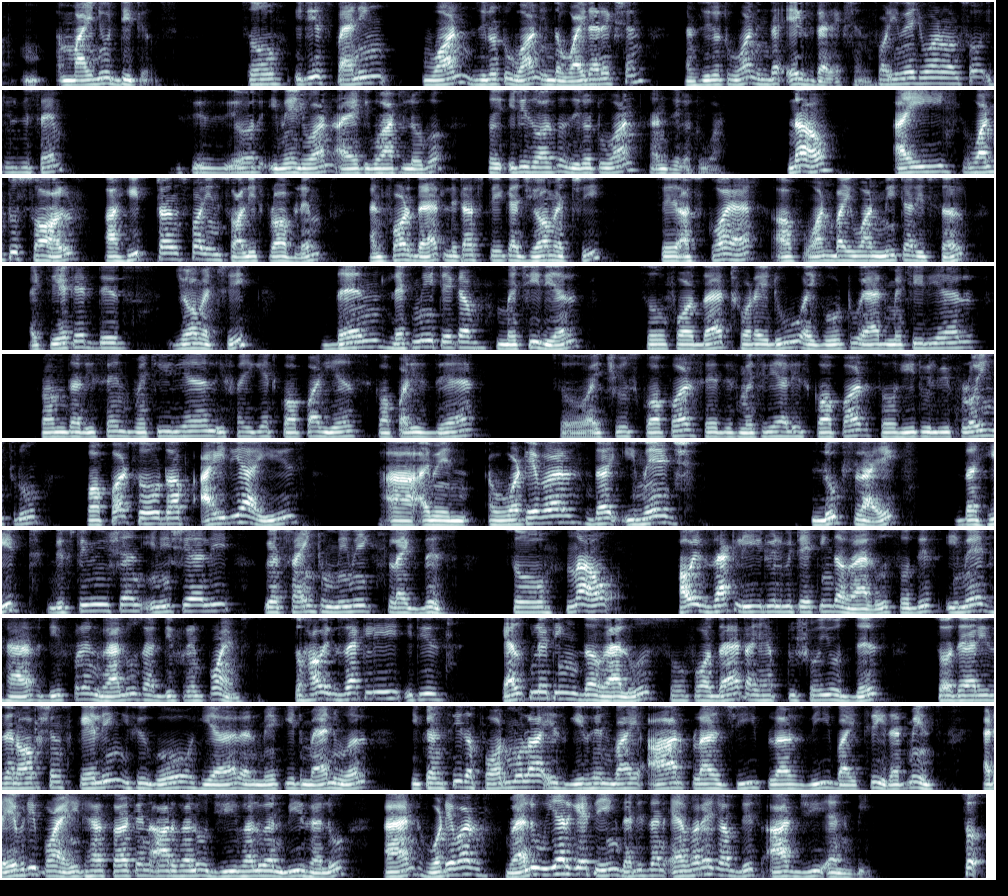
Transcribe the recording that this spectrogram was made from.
minute details. So it is spanning 1 0 to 1 in the y direction and 0 to 1 in the x direction. For image 1 also it will be same. This is your image 1 IIT Guwahati logo. So it is also 0 to 1 and 0 to 1 now I want to solve a heat transfer in solid problem. And for that let us take a geometry say a square of 1 by 1 meter itself. I created this geometry. Then let me take a material so for that what I do I go to add material. From the recent material if I get copper yes copper is there. So I choose copper say this material is copper so heat will be flowing through copper. So the idea is uh, I mean whatever the image looks like the heat distribution initially we are trying to mimic like this. So now how exactly it will be taking the values. So this image has different values at different points. So how exactly it is calculating the values. So for that i have to show you this. So there is an option scaling. If you go here and make it manual you can see the formula is given by r plus g plus b by 3 that means at every point it has certain r value g value and b value and whatever value we are getting that is an average of this r g and b. So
